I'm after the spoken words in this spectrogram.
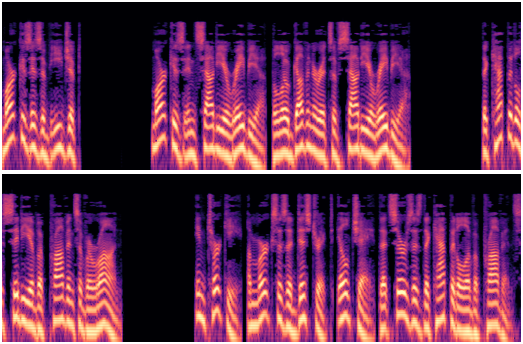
Markazes of Egypt Markaz in Saudi Arabia, below governorates of Saudi Arabia The capital city of a province of Iran In Turkey, a merkez is a district that serves as the capital of a province.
